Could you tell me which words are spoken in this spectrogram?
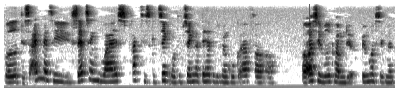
både designmæssige, setting-wise, praktiske ting, hvor du tænker, at det her det ville man kunne gøre for at og også imødekomme det yngre segment?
